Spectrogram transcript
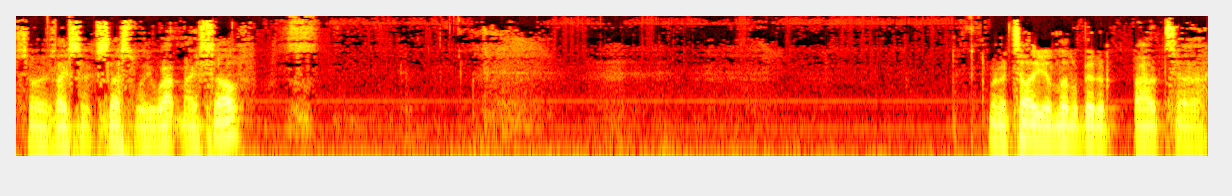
So, as I successfully wet myself, I'm going to tell you a little bit about uh,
